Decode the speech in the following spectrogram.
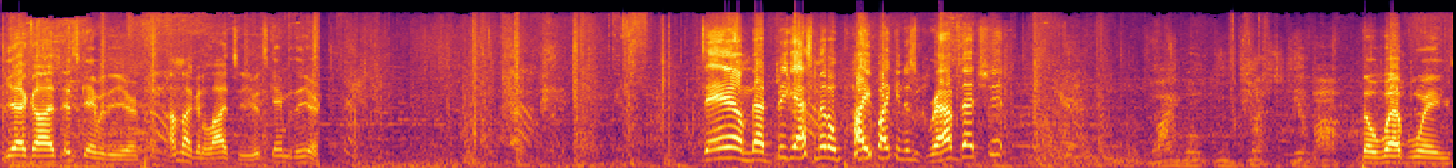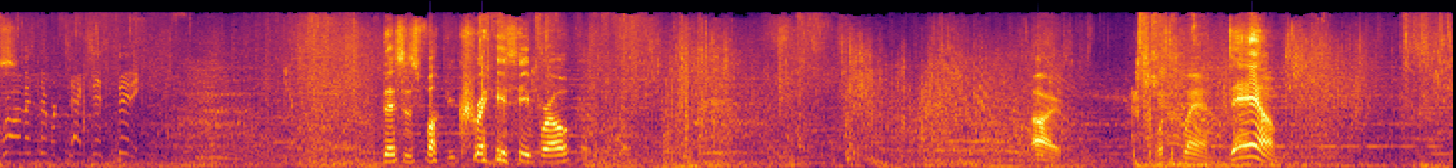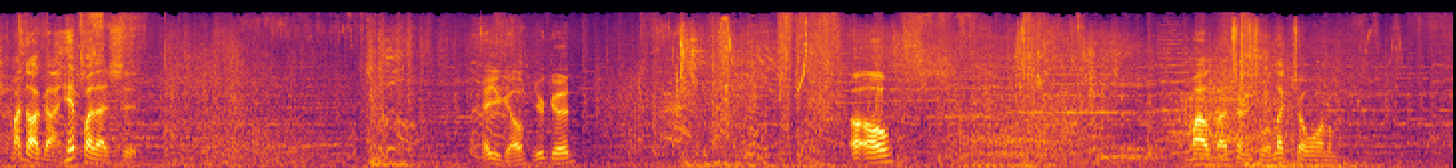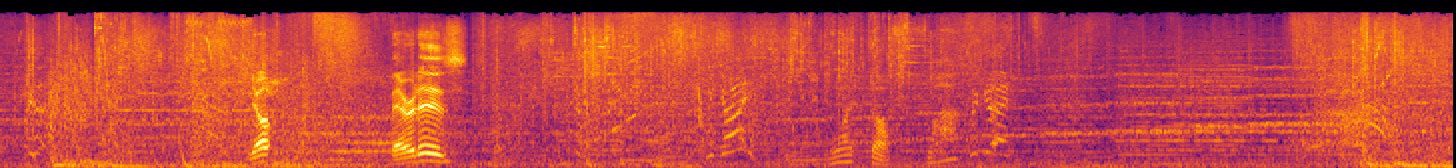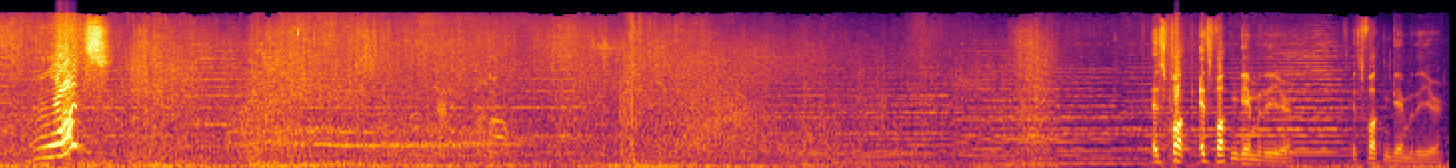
Yeah, guys, it's game of the year. I'm not gonna lie to you, it's game of the year. Damn, that big ass metal pipe, I can just grab that shit? The web wings. This is fucking crazy, bro. Alright. What's the plan? Damn! My dog got hit by that shit. There you go. You're good. Uh-oh. Miles about to turn into Electro on him. Yup. There it is. What the fuck? We're good. What? It's fuck. It's fucking game of the year. It's fucking game of the year.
